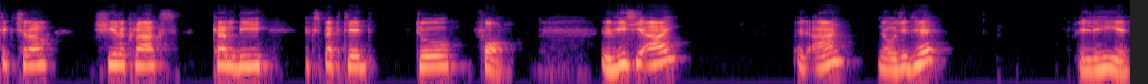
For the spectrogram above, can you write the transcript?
flexural shear cracks can be expected to form. ال VCI الآن نوجدها اللي هي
